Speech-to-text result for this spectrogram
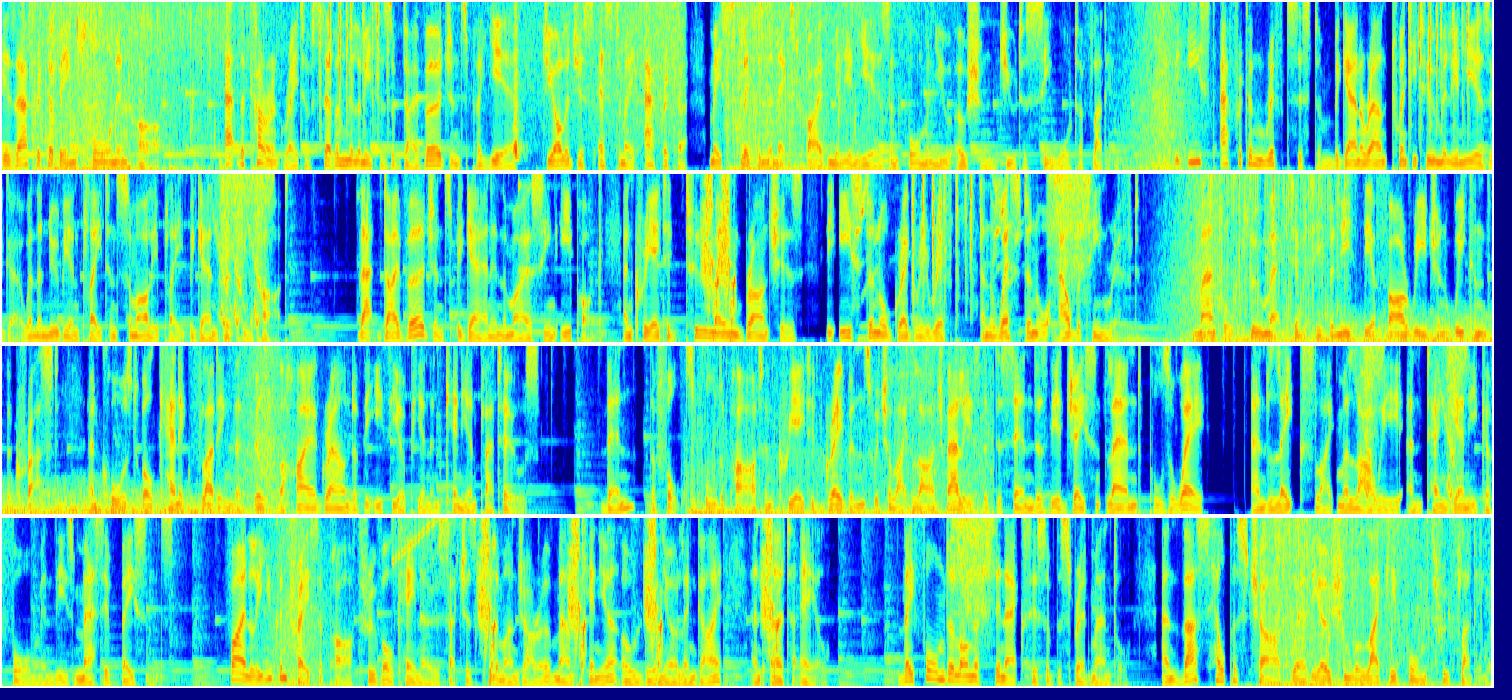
Is Africa being torn in half? At the current rate of 7 millimeters of divergence per year, geologists estimate Africa may split in the next 5 million years and form a new ocean due to seawater flooding. The East African Rift System began around 22 million years ago when the Nubian Plate and Somali Plate began drifting apart. That divergence began in the Miocene epoch and created two main branches, the Eastern or Gregory Rift and the Western or Albertine Rift. Mantle plume activity beneath the Afar region weakened the crust and caused volcanic flooding that built the higher ground of the Ethiopian and Kenyan plateaus. Then, the faults pulled apart and created grabens which are like large valleys that descend as the adjacent land pulls away, and lakes like Malawi and Tanganyika form in these massive basins. Finally, you can trace a path through volcanoes such as Kilimanjaro, Mount Kenya, Ol Doinyo Lengai, and Erta Ale. They formed along a thin axis of the spread mantle, and thus help us chart where the ocean will likely form through flooding.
